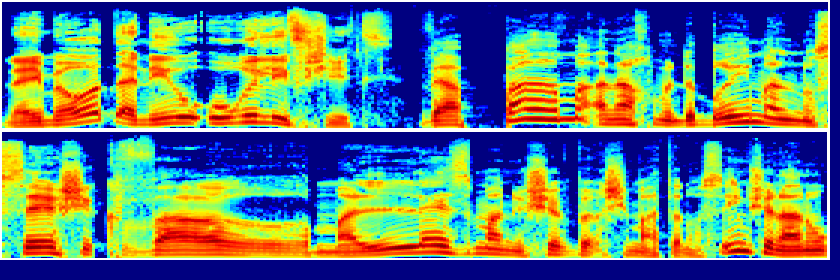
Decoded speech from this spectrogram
נעים מאוד, אני אורי ליפשיץ. והפעם אנחנו מדברים על נושא שכבר מלא זמן יושב ברשימת הנושאים שלנו,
